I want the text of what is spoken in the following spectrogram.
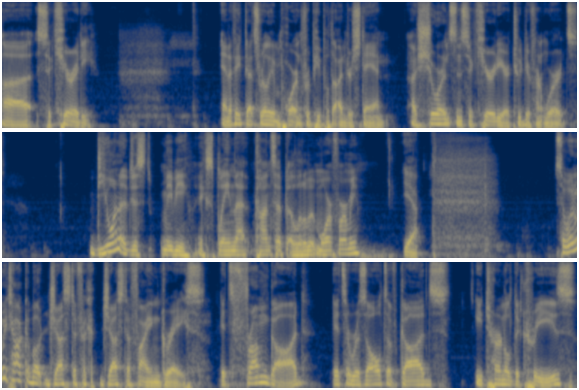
uh, security. And I think that's really important for people to understand. Assurance and security are two different words. Do you want to just maybe explain that concept a little bit more for me? Yeah. So when we talk about justif- justifying grace, it's from God. It's a result of God's eternal decrees,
